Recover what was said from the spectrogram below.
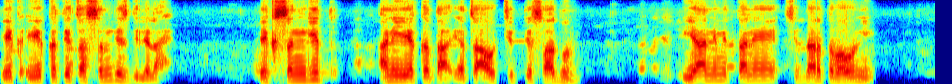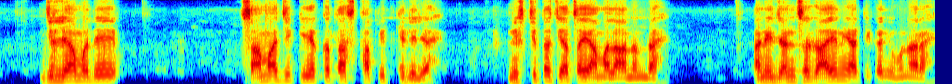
एक एकतेचा संदेश दिलेला आहे. एक संगीत आणि एकता याचं औचित्य साधून या निमित्ताने सिद्धार्थ भाऊनी जिल्ह्यामध्ये सामाजिक एकता स्थापित केलेली आहे. निश्चितच याचाही आम्हाला आनंद आहे. आणि ज्यांचं गायन या ठिकाणी होणार आहे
